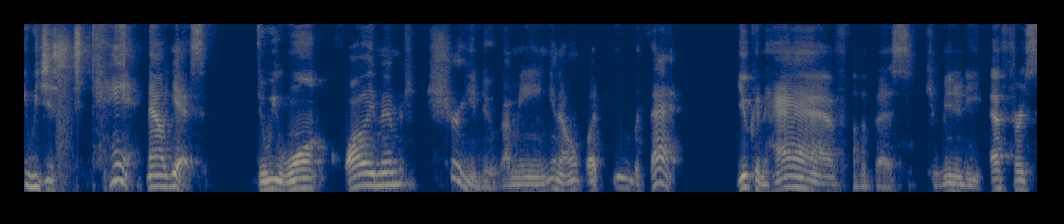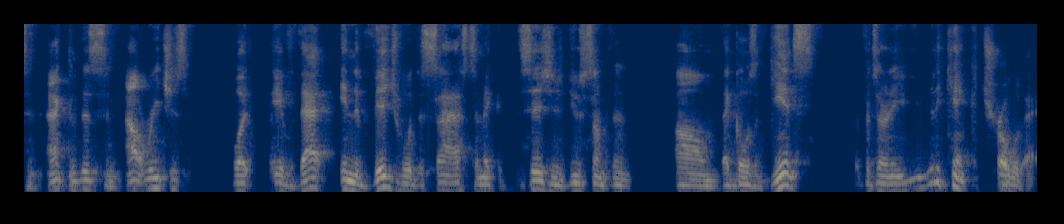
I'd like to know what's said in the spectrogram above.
we just can't. Now, yes, do we want quality members? Sure, you do. I mean, you know, but even with that, you can have the best community efforts and activists and outreaches but if that individual decides to make a decision to do something um, that goes against the fraternity, you really can't control that.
